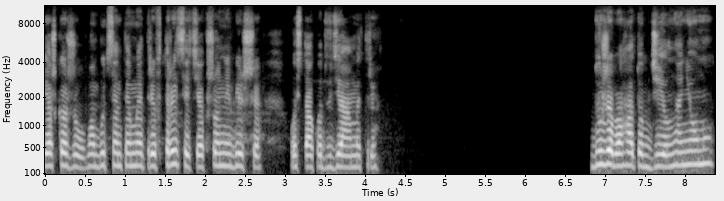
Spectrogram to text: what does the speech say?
я ж кажу, мабуть, сантиметрів 30, якщо не більше, ось так от в діаметрі. Дуже багато бджіл на ньому.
